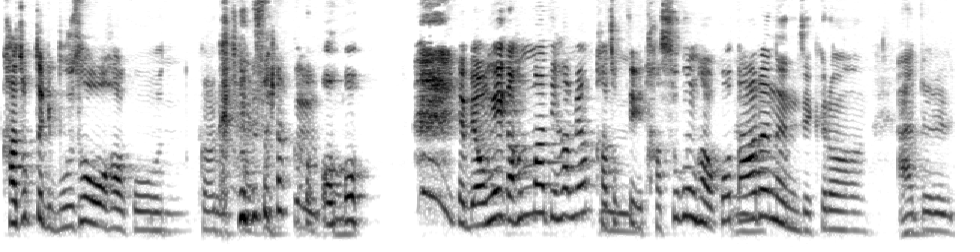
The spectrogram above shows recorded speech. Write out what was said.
가족들이 무서워하고 음, 그- 그걸 그런 잘 사람- 이끌고. 어. 명예가 한마디 하면 가족들이 음. 다 수긍하고 음. 따르는 이제 그런 아들,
